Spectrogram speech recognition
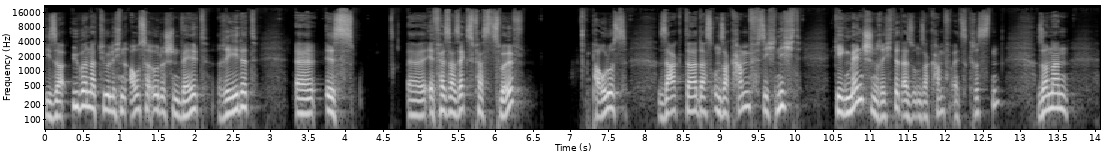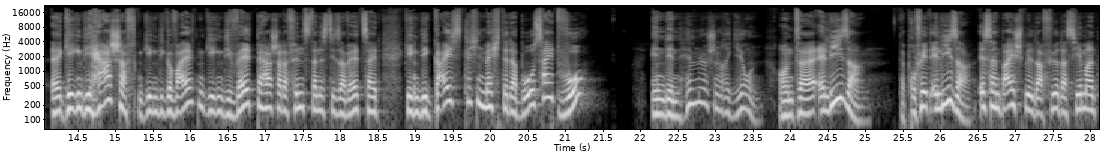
dieser übernatürlichen, außerirdischen Welt redet, äh, ist äh, Epheser 6, Vers 12. Paulus sagt da, dass unser Kampf sich nicht gegen Menschen richtet, also unser Kampf als Christen, sondern äh, gegen die Herrschaften, gegen die Gewalten, gegen die Weltbeherrscher der Finsternis dieser Weltzeit, gegen die geistlichen Mächte der Bosheit. Wo? In den himmlischen Regionen. Und äh, Elisa, der Prophet Elisa, ist ein Beispiel dafür, dass jemand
